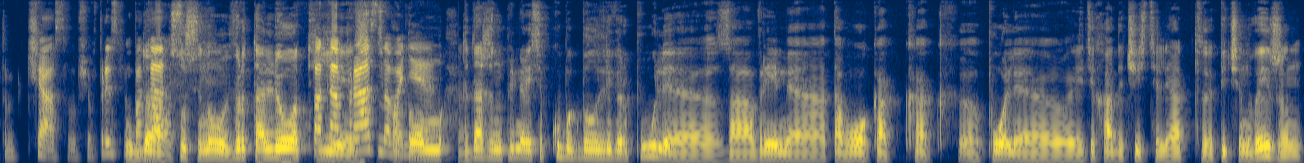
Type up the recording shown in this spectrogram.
там, час, в общем, в принципе, пока... Да, слушай, ну, вертолет пока есть, празднование. потом... Да даже, например, если бы кубок был в Ливерпуле за время того, как, как э, поле эти хады чистили от Pitch Invasion,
